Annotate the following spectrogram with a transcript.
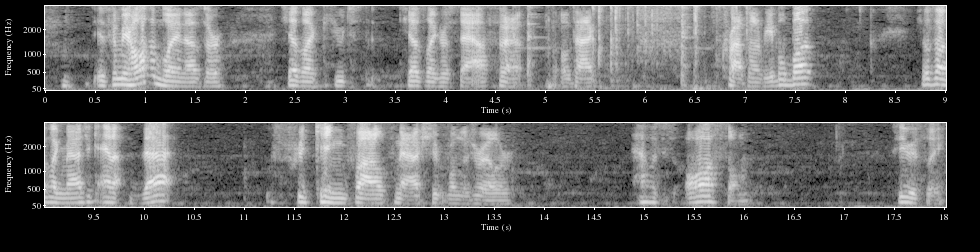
it's gonna be awesome playing as her. She has like huge, she has like her staff that will attack crap of people, but she also has like magic, and that freaking final smash from the trailer. That was just awesome. Seriously.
